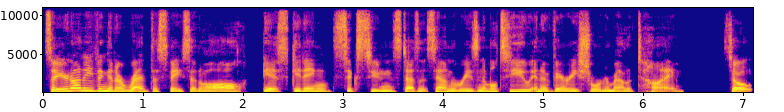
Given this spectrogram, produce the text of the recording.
So you're not even going to rent the space at all if getting six students doesn't sound reasonable to you in a very short amount of time. So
